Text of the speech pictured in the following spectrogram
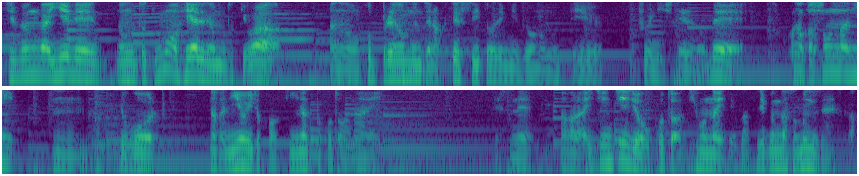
自分が家で飲むときも部屋で飲むときは、あの、コップで飲むんじゃなくて水筒で水を飲むっていう風にしてるので、なんかそんなに、うん、汚、なんか匂いとか気になったことはないですね。だから一日以上置くことは基本ないというか、自分がそう飲むじゃないですか。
